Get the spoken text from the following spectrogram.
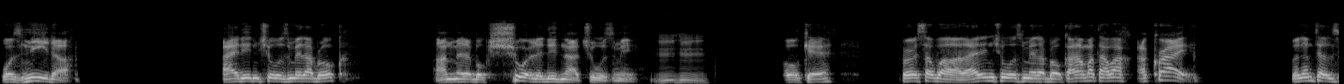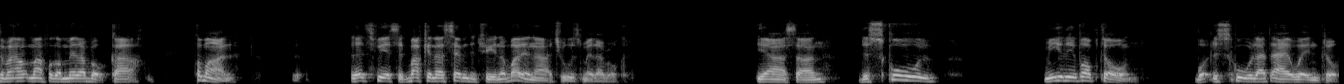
was neither. I didn't choose Meadowbrook, and Meadowbrook surely did not choose me. Mm-hmm. Okay? First of all, I didn't choose Meadowbrook. I'm at a, a cry. When I'm telling you, I'm for Meadowbrook. Uh, come on. Let's face it, back in the 73, nobody not choose Meadowbrook. You understand? The school, me live uptown, but the school that I went to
